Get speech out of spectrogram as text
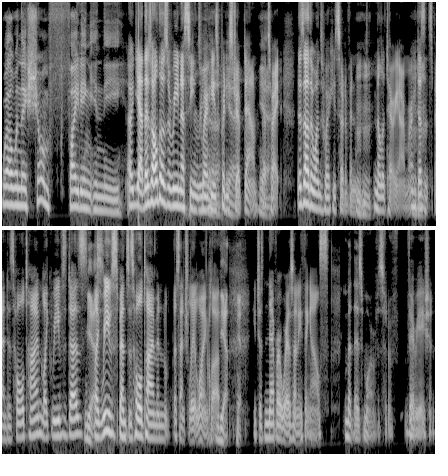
Well, when they show him fighting in the Oh yeah, there's all those arena scenes where he's pretty yeah, stripped down. That's right. There's other ones where he's sort of in Mhm. military armor. He Mhm. doesn't spend his whole time like Reeves does. Yes. Like Reeves spends his whole time in essentially a loincloth. yeah, yeah. He just never wears anything else. But there's more of a sort of variation.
